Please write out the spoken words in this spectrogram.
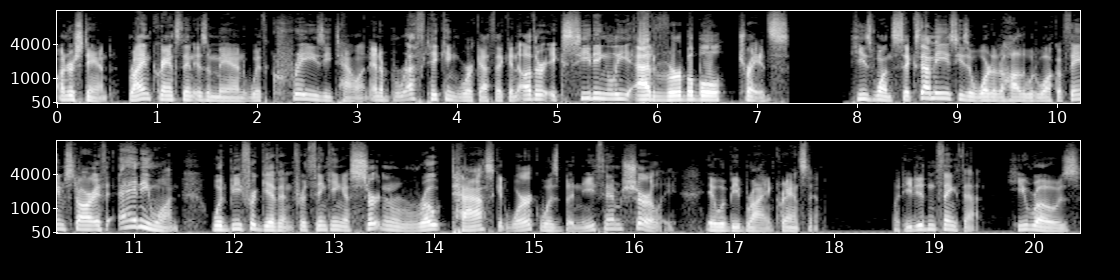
Understand, Bryan Cranston is a man with crazy talent and a breathtaking work ethic and other exceedingly adverbable traits. He's won six Emmys. He's awarded a Hollywood Walk of Fame star. If anyone would be forgiven for thinking a certain rote task at work was beneath him, surely it would be Bryan Cranston. But he didn't think that. He rose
